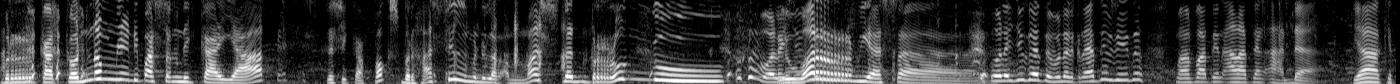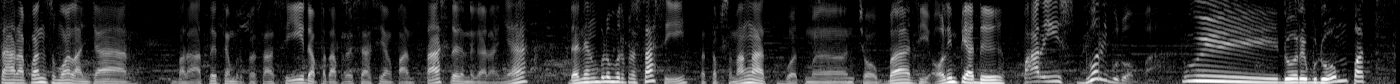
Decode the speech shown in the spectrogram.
berkat kondom yang dipasang di kayak, Jessica Fox berhasil mendulang emas dan perunggu. Boleh Luar biasa. Boleh juga tuh benar kreatif sih itu manfaatin alat yang ada. Ya kita harapkan semua lancar. Para atlet yang berprestasi dapat apresiasi yang pantas dari negaranya dan yang belum berprestasi tetap semangat buat mencoba di Olimpiade Paris 2024. Wih, 2024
